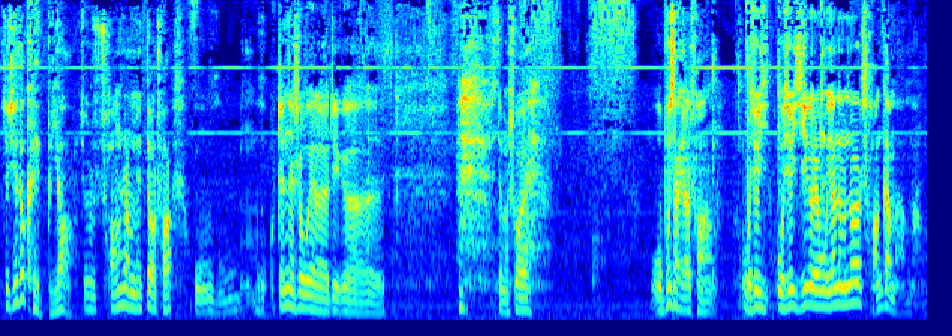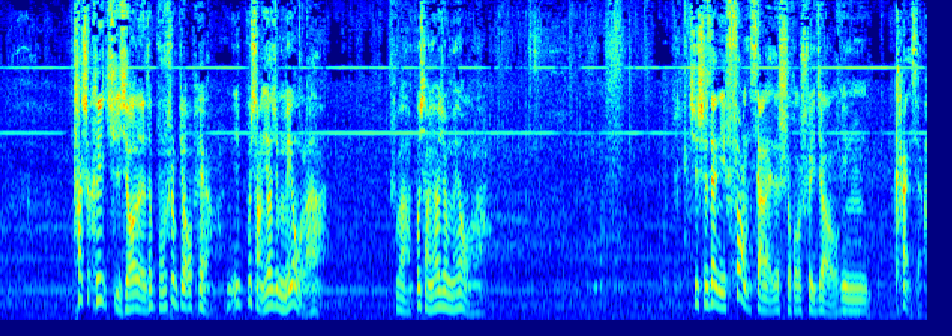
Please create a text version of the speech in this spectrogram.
这些都可以不要。就是床上面吊床，我我我真的是为了这个，唉，怎么说呢？我不想要床，我就我就一个人，我要那么多床干嘛嘛？它是可以取消的，它不是标配啊！你不想要就没有了，是吧？不想要就没有了。就是在你放下来的时候睡觉，我给你看一下啊。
